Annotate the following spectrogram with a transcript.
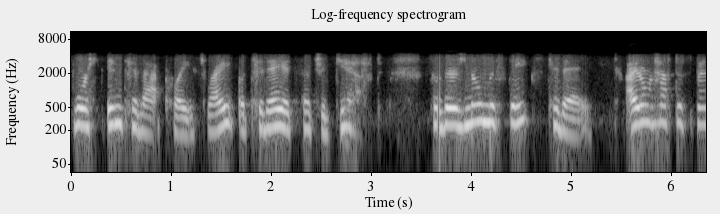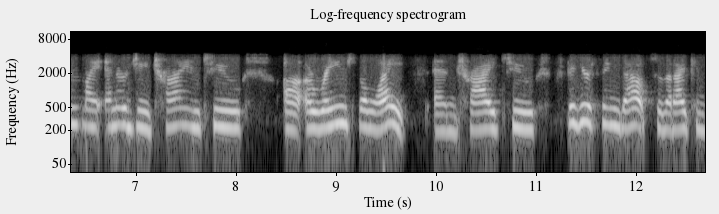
forced into that place, right? But today it's such a gift. So there's no mistakes today. I don't have to spend my energy trying to uh, arrange the lights and try to figure things out so that I can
